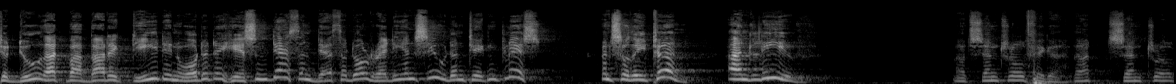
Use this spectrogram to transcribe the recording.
to do that barbaric deed in order to hasten death, and death had already ensued and taken place. And so they turn and leave that central figure, that central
